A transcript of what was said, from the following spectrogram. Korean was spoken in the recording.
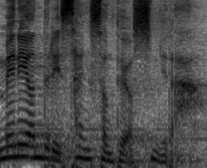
미니언들이 생성되었습니다.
